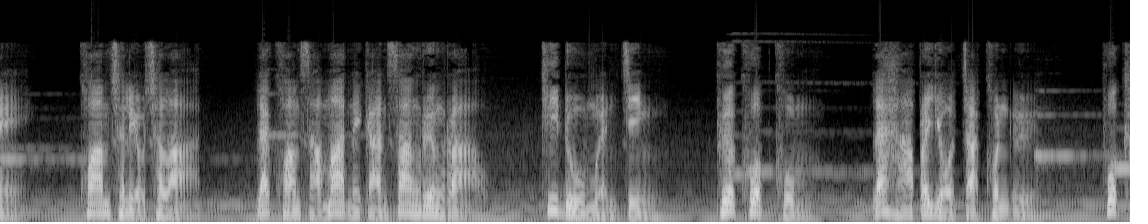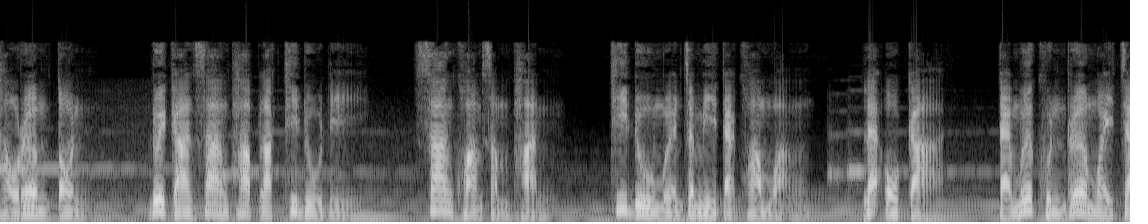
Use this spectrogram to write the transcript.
น่ห์ความเฉลียวฉลาด และความสามารถในการสร้างเรื่องราว ที่ดูเหมือนจริง เพื่อควบคุม และหาประโยชน์จากคนอื่น พวกเขาเริ่มต้น ด้วยการสร้างภาพลักษณ์ที่ดูดี สร้างความสัมพันธ์ ที่ดูเหมือนจะมีแต่ความหวัง และโอกาส แต่เมื่อคุณเริ่มไว้ใจ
